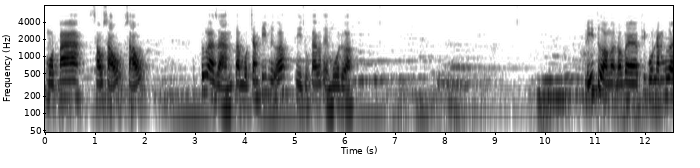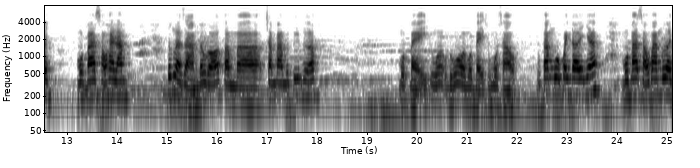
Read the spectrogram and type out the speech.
uh, 13666 tức là giảm tầm 100 pip nữa thì chúng ta có thể mua được. Lý tưởng nó về Fibo 50 13625 tức là giảm đâu đó tầm à, uh, 130 pip nữa. 17 đúng không? Đúng rồi 17 xuống 16 chúng ta mua quanh đây nhé 13630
